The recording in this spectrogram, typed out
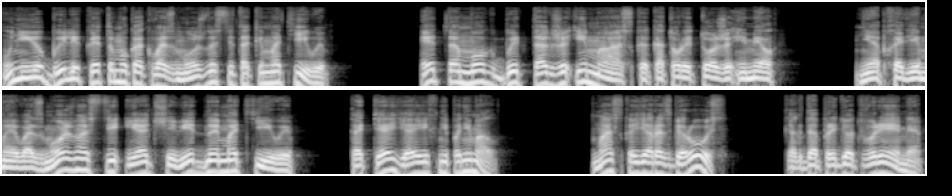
У нее были к этому как возможности, так и мотивы. Это мог быть также и Маска, который тоже имел необходимые возможности и очевидные мотивы, хотя я их не понимал. Маска я разберусь, когда придет время.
